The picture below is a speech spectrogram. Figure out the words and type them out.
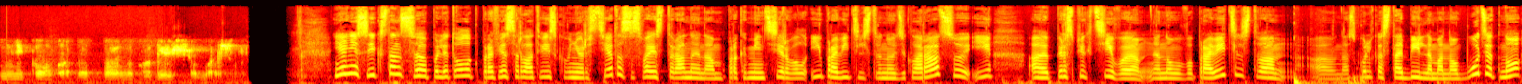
не полгода, это, наверное, года еще больше. Янис Икстенс, политолог, профессор Латвийского университета, со своей стороны нам прокомментировал и правительственную декларацию, и э, перспективы нового правительства, э, насколько стабильным оно будет. Но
